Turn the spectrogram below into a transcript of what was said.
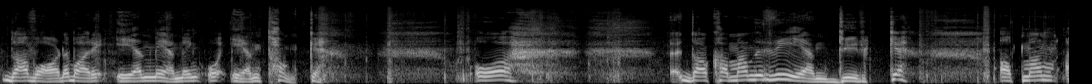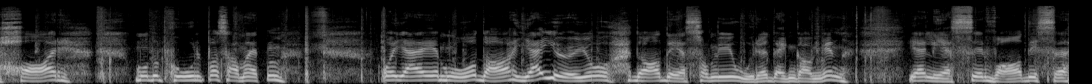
Da var det bare én mening og én tanke. Og da kan man rendyrke at man har monopol på sannheten. Og jeg må da Jeg gjør jo da det som vi gjorde den gangen. Jeg leser hva disse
